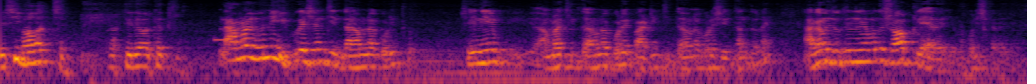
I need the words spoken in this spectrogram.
বেশি ভাবাচ্ছে প্রার্থী দেওয়ার ক্ষেত্রে? না আমরা বিভিন্ন ইকুয়েশন চিন্তা ভাবনা করি তো। সেই নিয়ে আমরা চিন্তা ভাবনা করে পার্টি চিন্তা ভাবনা করে সিদ্ধান্ত নেয় আগামী দু তিন দিনের মধ্যে সব ক্লিয়ার হয়ে যাবে পরিষ্কার হয়ে যাবে।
